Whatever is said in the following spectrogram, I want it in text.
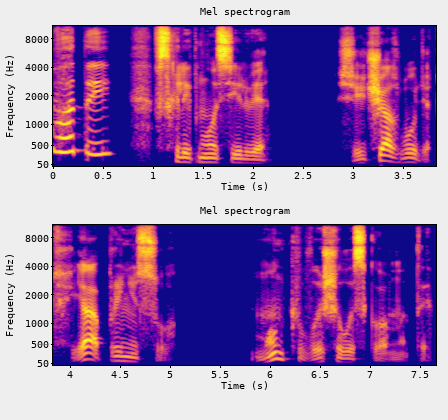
«Воды», — всхлипнула Сильвия. «Сейчас будет, я принесу». Мунк вышел из комнаты.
